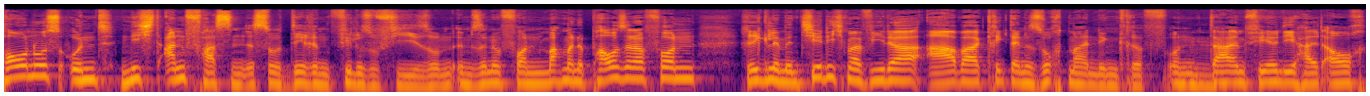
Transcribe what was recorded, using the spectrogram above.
Pornos und nicht anfassen ist so deren Philosophie. So im Sinne von, mach mal eine Pause davon, reglementier dich mal wieder, aber krieg deine Sucht mal in den Griff. Und da empfehlen die halt auch,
